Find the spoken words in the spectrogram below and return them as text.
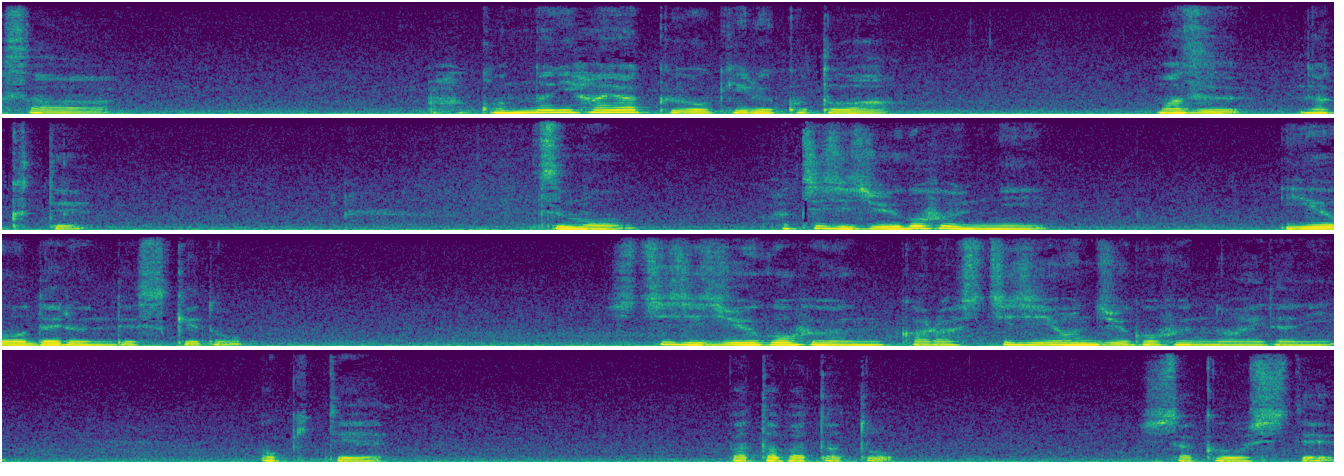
朝こんなに早く起きることはまずなくていつも8時15分に家を出るんですけど7時15分から7時45分の間に起きてバタバタと支度をして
